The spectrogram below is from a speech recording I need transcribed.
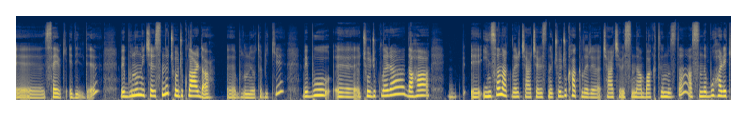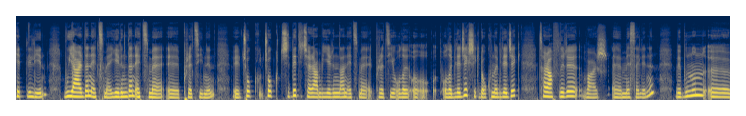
e, sevk edildi ve bunun içerisinde çocuklar da e, bulunuyor tabii ki. Ve bu e, çocuklara daha e, insan hakları çerçevesinde çocuk hakları çerçevesinden baktığımızda aslında bu hareketliliğin bu yerden etme yerinden etme e, pratiğinin e, çok çok şiddet içeren bir yerinden etme pratiği ola, o, olabilecek şekilde okunabilecek tarafları var e, meselenin. Ve bunun e,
